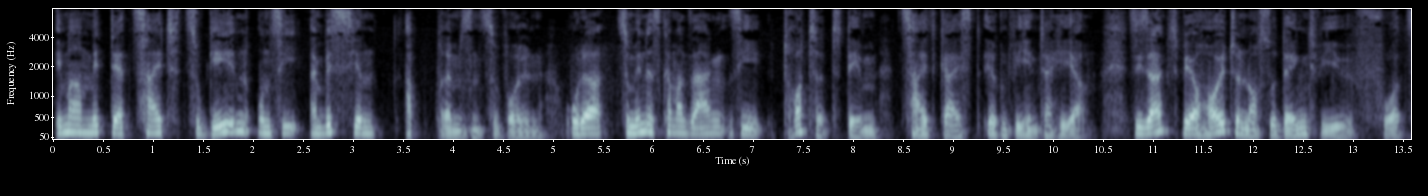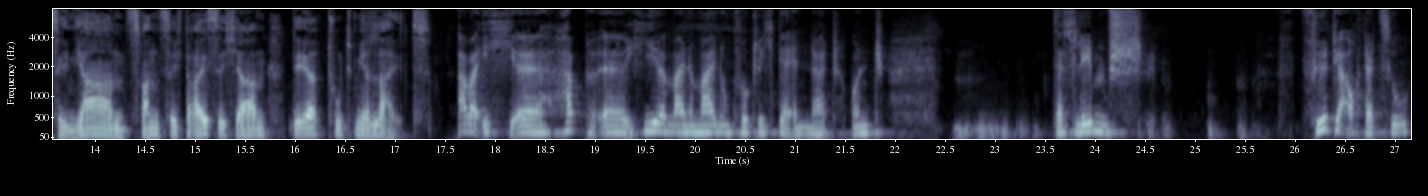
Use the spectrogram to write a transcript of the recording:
immer mit der Zeit zu gehen und sie ein bisschen abbremsen zu wollen. Oder zumindest kann man sagen, sie trottet dem Zeitgeist irgendwie hinterher. Sie sagt, wer heute noch so denkt wie vor zehn Jahren, 20, 30 Jahren, der tut mir leid. Aber ich äh, habe äh, hier meine Meinung wirklich geändert und das Leben führt ja auch dazu,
